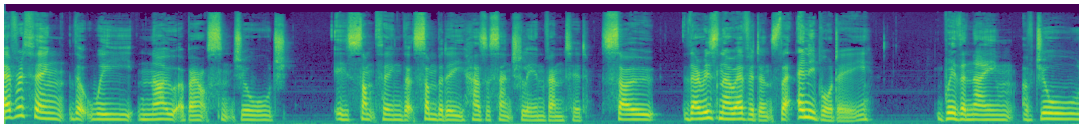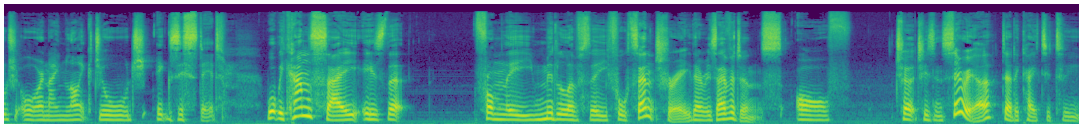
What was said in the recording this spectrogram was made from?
Everything that we know about St. George is something that somebody has essentially invented. So there is no evidence that anybody with a name of George or a name like George existed. What we can say is that from the middle of the fourth century, there is evidence of churches in Syria dedicated to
